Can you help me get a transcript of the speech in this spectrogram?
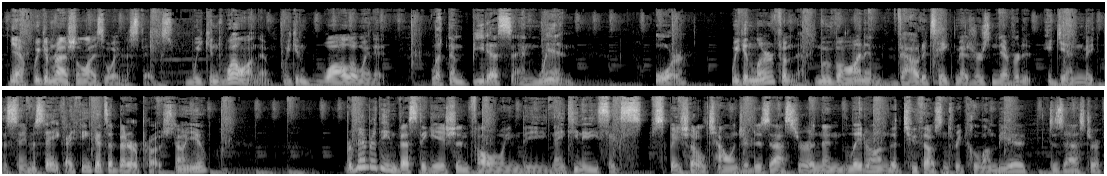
Yeah, we can rationalize away mistakes. We can dwell on them. We can wallow in it. Let them beat us and win. Or we can learn from them, move on, and vow to take measures never to again make the same mistake. I think that's a better approach, don't you? Remember the investigation following the 1986 Space Shuttle Challenger disaster and then later on the 2003 Columbia disaster?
